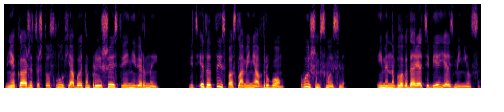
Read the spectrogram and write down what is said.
«Мне кажется, что слухи об этом происшествии неверны. Ведь это ты спасла меня в другом, высшем смысле. Именно благодаря тебе я изменился».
